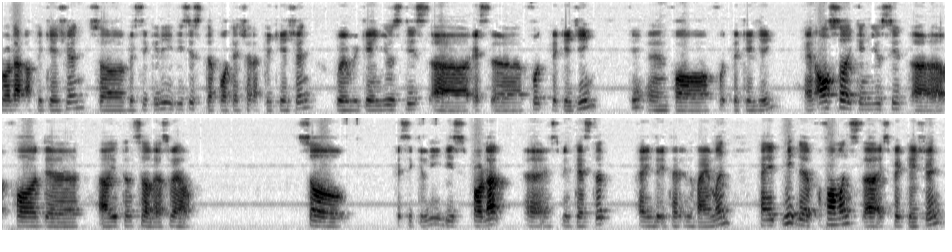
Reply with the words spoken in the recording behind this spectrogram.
Product application, so basically this is the potential application where we can use this uh, as a food packaging okay and for food packaging. And also you can use it uh, for the uh, utensil as well. So basically this product uh, has been tested in the internet environment and it meet the performance uh, expectation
